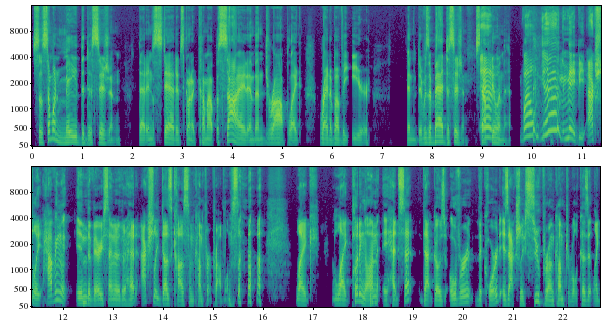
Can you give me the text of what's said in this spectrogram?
So someone made the decision that instead it's going to come out the side and then drop like right above the ear. And it was a bad decision. Stop Uh, doing that. Well, yeah, maybe. Actually, having it in the very center of their head actually does cause some comfort problems. like like putting mm-hmm. on a headset that goes over the cord is actually super uncomfortable because it like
